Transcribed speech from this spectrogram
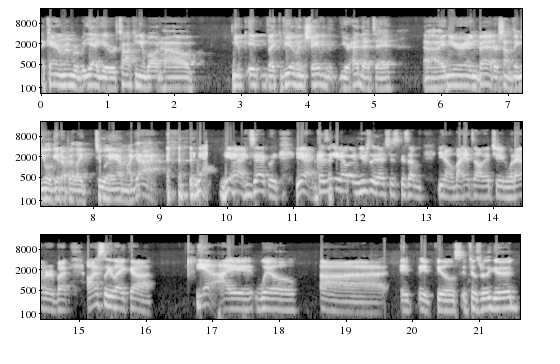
I can't remember. But yeah, you were talking about how you it, like if you haven't shaved your head that day. Uh, and you're in bed or something, you'll get up at like 2 a.m. like ah, yeah, yeah, exactly, yeah, because you know, and usually that's just because I'm, you know, my head's all itchy and whatever. But honestly, like, uh, yeah, I will uh, it, it feels it feels really good.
